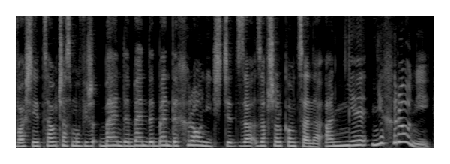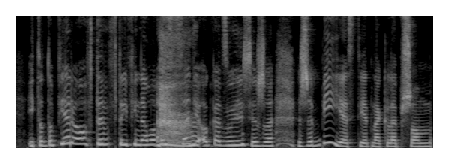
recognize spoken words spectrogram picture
właśnie cały czas mówi, że będę, będę, będę chronić cię za, za wszelką cenę, a nie, nie chroni. I to dopiero w, tym, w tej finałowej scenie okazuje się, że, że Bi jest jednak lepszą,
